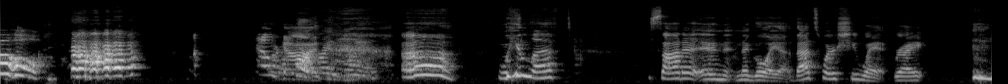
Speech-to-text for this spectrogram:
butthole. Oh God. heart transplant. Ah, we left Sada in Nagoya. That's where she went, right? Stop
